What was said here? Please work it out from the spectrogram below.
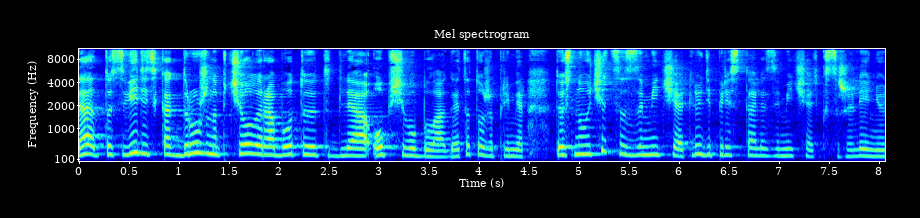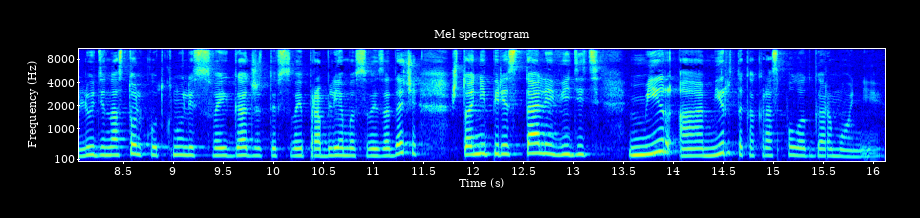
Да? То есть видеть, как дружно пчелы работают для общего блага, это тоже пример. То есть научиться замечать. Люди перестали замечать, к сожалению. Люди настолько уткнулись в свои гаджеты, в свои проблемы, в свои задачи, что они перестали видеть мир, а мир-то как раз полон гармонии.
